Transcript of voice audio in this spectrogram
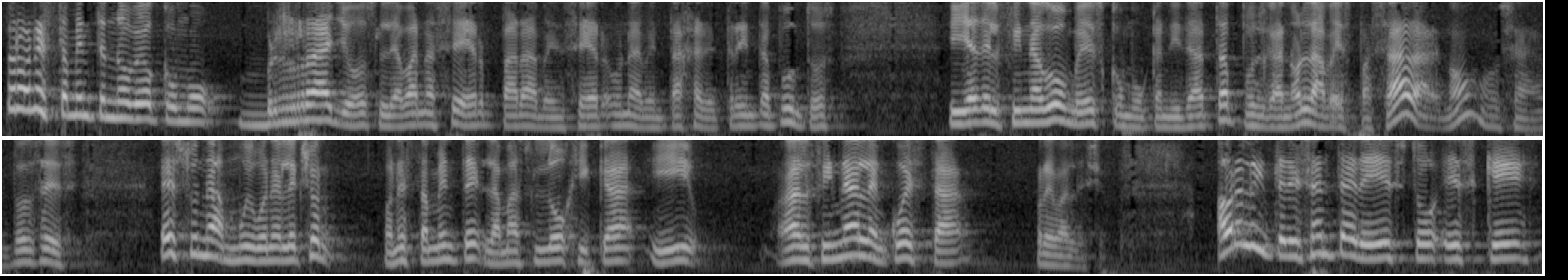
Pero honestamente no veo cómo rayos le van a hacer para vencer una ventaja de 30 puntos. Y ya Delfina Gómez como candidata, pues ganó la vez pasada, ¿no? O sea, entonces es una muy buena elección. Honestamente, la más lógica y al final la encuesta prevaleció. Ahora lo interesante de esto es que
